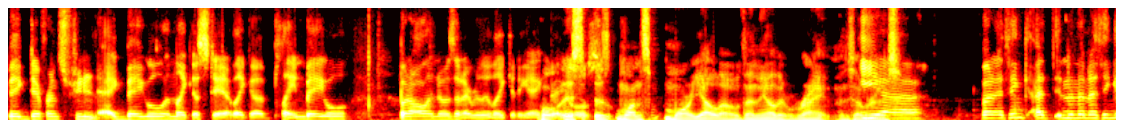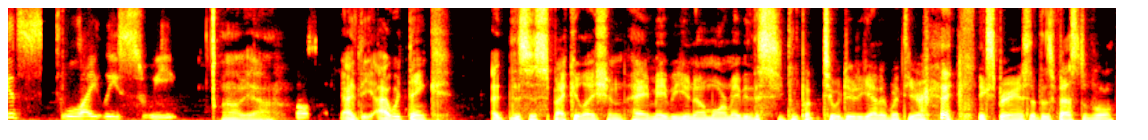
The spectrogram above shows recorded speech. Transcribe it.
big difference between an egg bagel and like a sta- like a plain bagel. But all I know is that I really like getting egg Well, is, bagels. is one's more yellow than the other, right? Is that what it is? yeah, but I think I, and then I think it's slightly sweet. Oh yeah. Also. I th- I would think this is speculation. Hey, maybe you know more. Maybe this you can put two or two together with your experience at this festival.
